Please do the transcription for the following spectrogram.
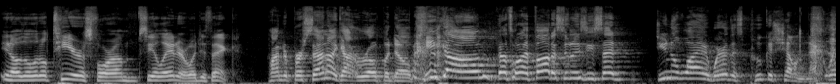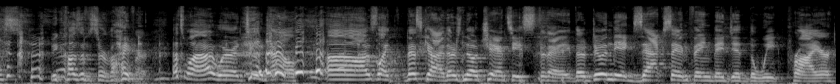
you know the little tears for him. See you later. What'd you think? Hundred percent. I got rope a dope. He gone. That's what I thought as soon as he said. Do you know why I wear this puka shell necklace? Because of Survivor. That's why I wear it too now. Uh, I was like, this guy, there's no chance he's today. They're doing the exact same thing they did the week prior,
